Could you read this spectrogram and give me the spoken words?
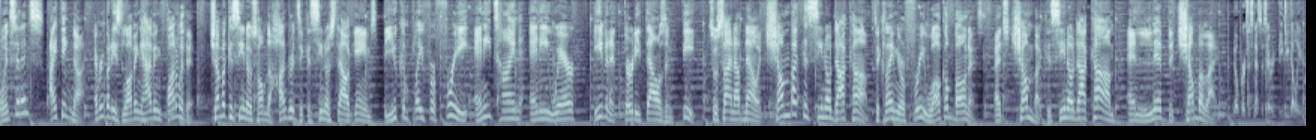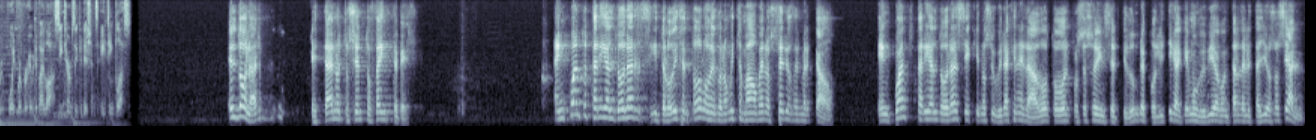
Coincidence? I think not. Everybody's loving having fun with it. Chumba Casino is home to hundreds of casino style games that you can play for free anytime, anywhere, even at 30,000 feet. So sign up now at chumbacasino.com to claim your free welcome bonus. That's chumbacasino.com and live the Chumba life. No purchase necessary. DTW, void, were prohibited by law. See terms and conditions 18 plus. El dólar está en 820 pesos. ¿En cuánto estaría el dólar? Y te lo dicen todos los economistas más o menos serios del mercado. ¿En cuánto estaría el dólar si es que no se hubiera generado todo el proceso de incertidumbre política que hemos vivido a contar del estallido social?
